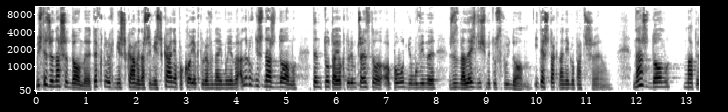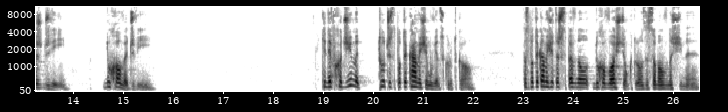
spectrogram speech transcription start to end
Myślę, że nasze domy, te, w których mieszkamy, nasze mieszkania, pokoje, które wynajmujemy, ale również nasz dom, ten tutaj, o którym często o południu mówimy, że znaleźliśmy tu swój dom i też tak na niego patrzę. Nasz dom ma też drzwi, duchowe drzwi. Kiedy wchodzimy tu, czy spotykamy się, mówiąc krótko, to spotykamy się też z pewną duchowością, którą ze sobą wnosimy.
